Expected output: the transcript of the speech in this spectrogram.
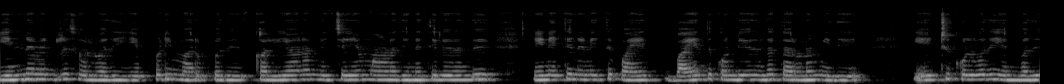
என்னவென்று சொல்வது எப்படி மறுப்பது கல்யாணம் நிச்சயம் ஆன தினத்திலிருந்து நினைத்து நினைத்து பய பயந்து கொண்டிருந்த தருணம் இது. ஏற்றுக்கொள்வது என்பது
